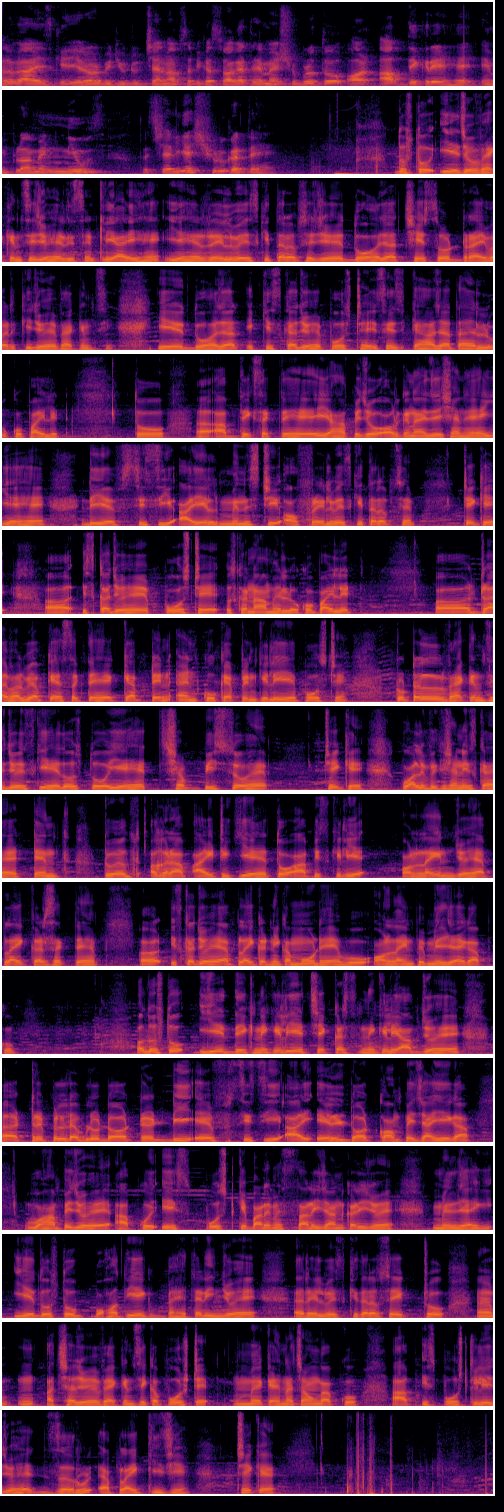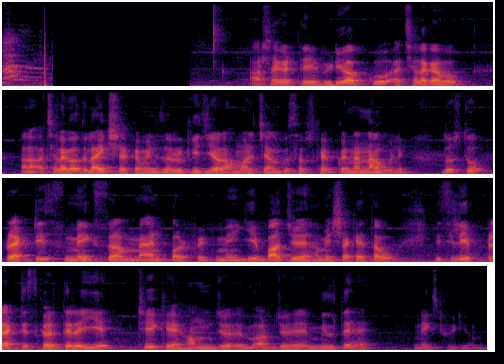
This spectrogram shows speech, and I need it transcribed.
Hello guys career और orbit YouTube channel में आप सभी का स्वागत है। मैं शुभ्रतो और आप देख रहे हैं एम्प्लॉयमेंट न्यूज़ तो चलिए शुरू करते हैं। दोस्तों, ये जो वैकेंसी जो है रिसेंटली आई है, ये है रेलवेज़ की तरफ़ से जो है 2600 ड्राइवर की जो है वैकेंसी ये 2021 का जो है पोस्ट है, इसे कहा जाता है लोको पायलट तो आप देख सकते हैं यहाँ पे जो ऑर्गेनाइजेशन है ये है D F C C I L ministry of railways की तरफ़ से। ठीक है इसका जो है पोस्ट है, उसका नाम है लोको पायलट ड्राइवर भी आप कह सकते हैं कैप्टन एंड को कैप्टन के लिए ये पोस्ट है। टोटल वैकेंसी जो इसकी है दोस्तों ये है छब्बीस सौ है। ठीक है क्वालिफ़िकेशन इसका है टेंथ ट्वेल्थ अगर आप आईटी किए हैं तो आप इसके लिए ऑनलाइन जो है अप्लाई कर सकते हैं। और इसका जो है अप्लाई करने का मोड है, वो ऑनलाइन पे मिल जाएगा आपको। और दोस्तों, ये देखने के लिए, चेक करने के लिए आप जो है triple W dot D F C C I L dot com पर जाइएगा। वहाँ पे जो है आपको इस पोस्ट के बारे में सारी जानकारी जो है मिल जाएगी। ये दोस्तों बहुत ही एक बेहतरीन जो है रेलवेज़ की तरफ़ से एक तो अच्छा जो है वैकेंसी का पोस्ट है। मैं कहना चाहूँगा आपको, आप इस पोस्ट के लिए जो है ज़रूर अप्लाई कीजिए। ठीक है? आशा करते हैं वीडियो आपको अच्छा लगा हो। अच्छा लगा हो तो लाइक शेयर कमेंट ज़रूर कीजिए और हमारे चैनल को सब्सक्राइब करना ना भूलें। दोस्तों practice makes a man perfect मैं ये बात जो है हमेशा कहता हूँ, इसलिए प्रैक्टिस करते रहिए। ठीक है, हम जो, और जो है, मिलते हैं नेक्स्ट वीडियो में।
